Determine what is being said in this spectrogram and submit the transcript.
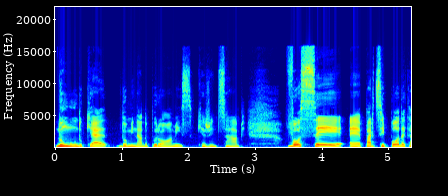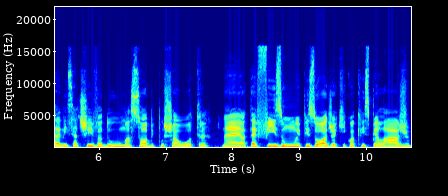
num mundo que é dominado por homens, que a gente sabe. Você é, participou daquela iniciativa do Uma Sobe Puxa Outra, né? Eu até fiz um episódio aqui com a Cris Pelágio,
